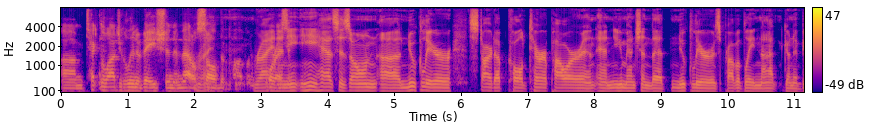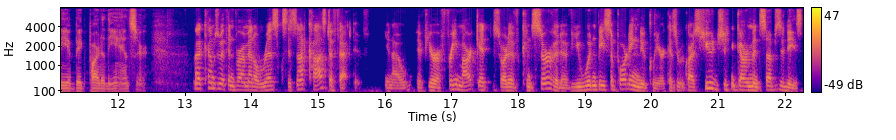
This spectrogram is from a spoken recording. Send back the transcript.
um, technological innovation, and that'll right. solve the problem. Right, and he, he has his own uh, nuclear startup called TerraPower, and, and you mentioned that nuclear is probably not going to be a big part of the answer. It comes with environmental risks. It's not cost effective you know, if you're a free market sort of conservative, you wouldn't be supporting nuclear because it requires huge government subsidies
